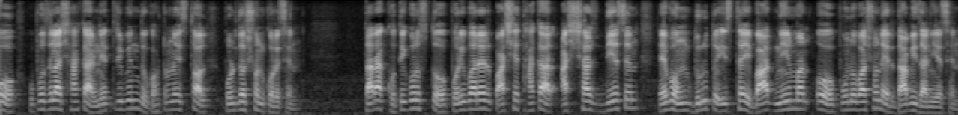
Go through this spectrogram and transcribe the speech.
ও উপজেলা শাখার নেতৃবৃন্দ ঘটনাস্থল পরিদর্শন করেছেন। তারা ক্ষতিগ্রস্ত পরিবারের পাশে থাকার আশ্বাস দিয়েছেন এবং দ্রুত স্থায়ী বাঁধ নির্মাণ ও পুনর্বাসনের দাবি জানিয়েছেন।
